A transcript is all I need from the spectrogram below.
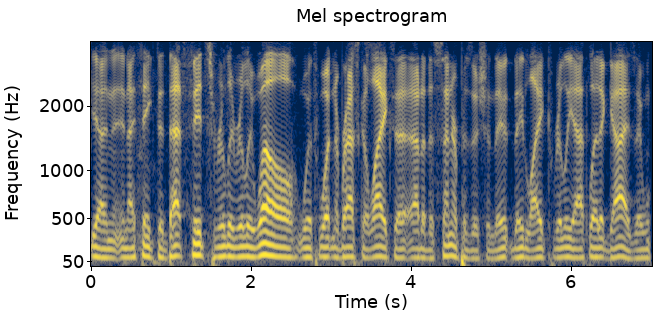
yeah, and, and, I think that that fits really, really well with what Nebraska likes out of the center position. They they like really athletic guys they,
